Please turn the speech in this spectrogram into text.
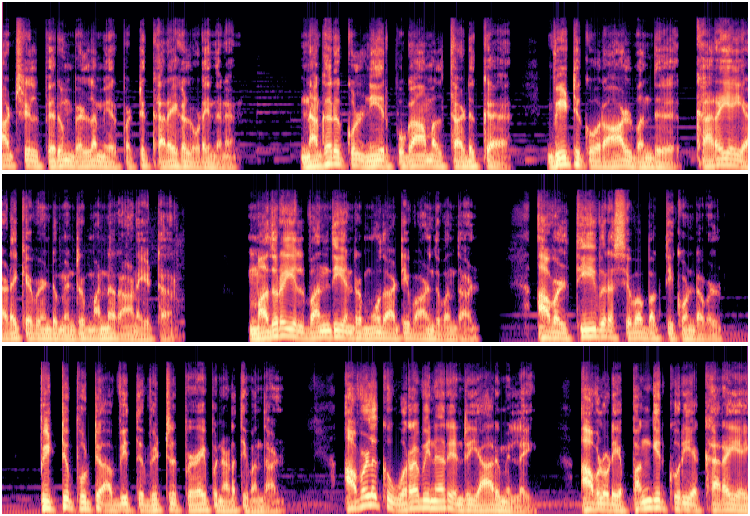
ஆற்றில் பெரும் வெள்ளம் ஏற்பட்டு கரைகள் உடைந்தன. நகருக்குள் நீர் புகாமல் தடுக்க வீட்டுக்கு ஒரு ஆள் வந்து கரையை அடைக்க வேண்டும் என்று மன்னர் ஆணையிட்டார். மதுரையில் வந்தி என்ற மூதாட்டி வாழ்ந்து வந்தாள். அவள் தீவிர சிவபக்தி கொண்டவள். பிட்டு புட்டு அவ்வித்து விற்று பிழைப்பு நடத்தி வந்தாள். அவளுக்கு உறவினர் என்று யாரும் இல்லை அவளுடைய பங்கிற்குரிய கரையை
